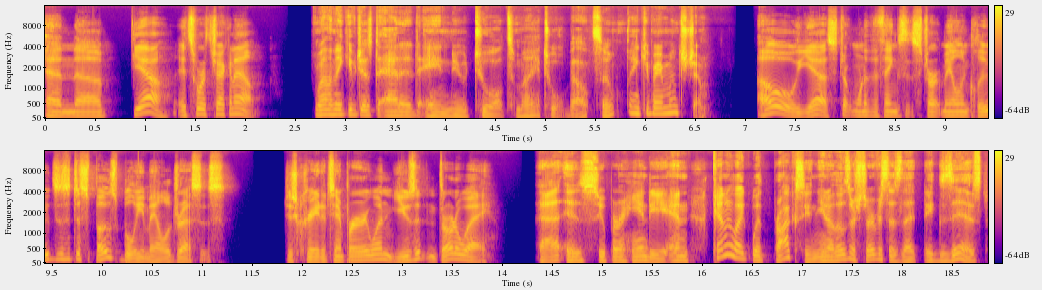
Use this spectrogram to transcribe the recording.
And uh, yeah, it's worth checking out. Well, I think you've just added a new tool to my tool belt, so thank you very much, Jim. Oh yes, one of the things that StartMail includes is disposable email addresses. Just create a temporary one, use it, and throw it away. That is super handy. And kind of like with proxying, you know, those are services that exist,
